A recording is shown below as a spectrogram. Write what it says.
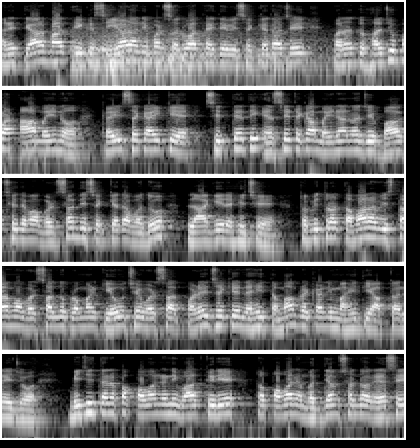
અને ત્યારબાદ એક શિયાળાની પણ શરૂઆત થાય તેવી શક્યતા છે. પરંતુ હજુ પણ આ મહિનો કહી શકાય કે સિત્તેરથી એંસી ટકા મહિનાનો જે ભાગ છે, તેમાં વરસાદની શક્યતા વધુ લાગી રહી છે. તો મિત્રો, તમારા વિસ્તારમાં વરસાદનું પ્રમાણ કેવું છે? વરસાદ પડે છે કે નહીં? તમામ પ્રકારની માહિતી આપતા રહેજો. બીજી તરફ પવનની વાત કરીએ તો પવન મધ્યમ સ્તરનો રહેશે,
